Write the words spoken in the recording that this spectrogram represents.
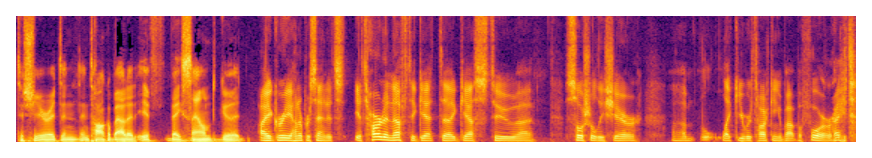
to share it and, and talk about it if they sound good. I agree 100%. It's it's hard enough to get uh, guests to uh, socially share um, like you were talking about before, right?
